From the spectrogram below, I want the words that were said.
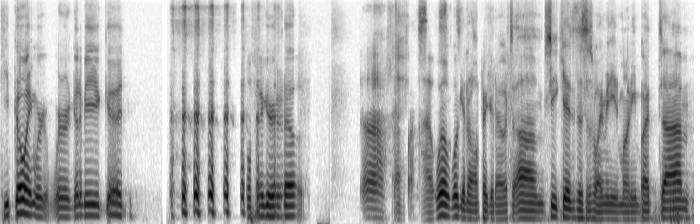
keep going. We're we're gonna be good. We'll figure it out. Uh, Uh, we'll we'll get it all figured out. Um, see, kids, this is why we need money. But um,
